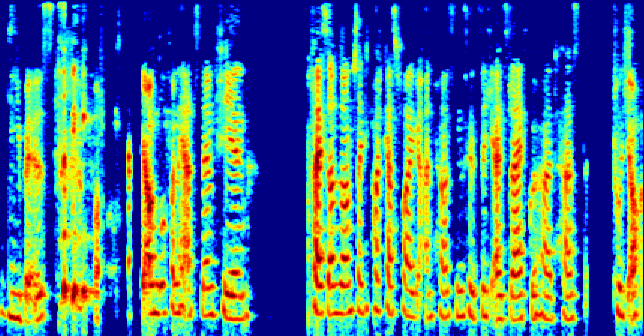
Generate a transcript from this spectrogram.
liebe es. Und ich kann dir auch nur von Herzen empfehlen. Falls du am Samstag die Podcast-Folge anhörst und es jetzt nicht als live gehört hast, tue ich auch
